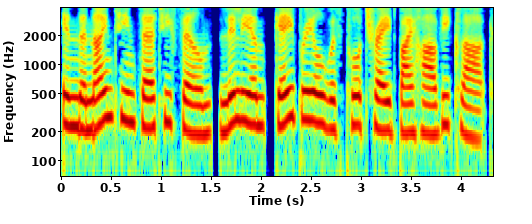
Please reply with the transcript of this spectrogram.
In the 1930 film, Liliom, Gabriel was portrayed by Harvey Clark.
